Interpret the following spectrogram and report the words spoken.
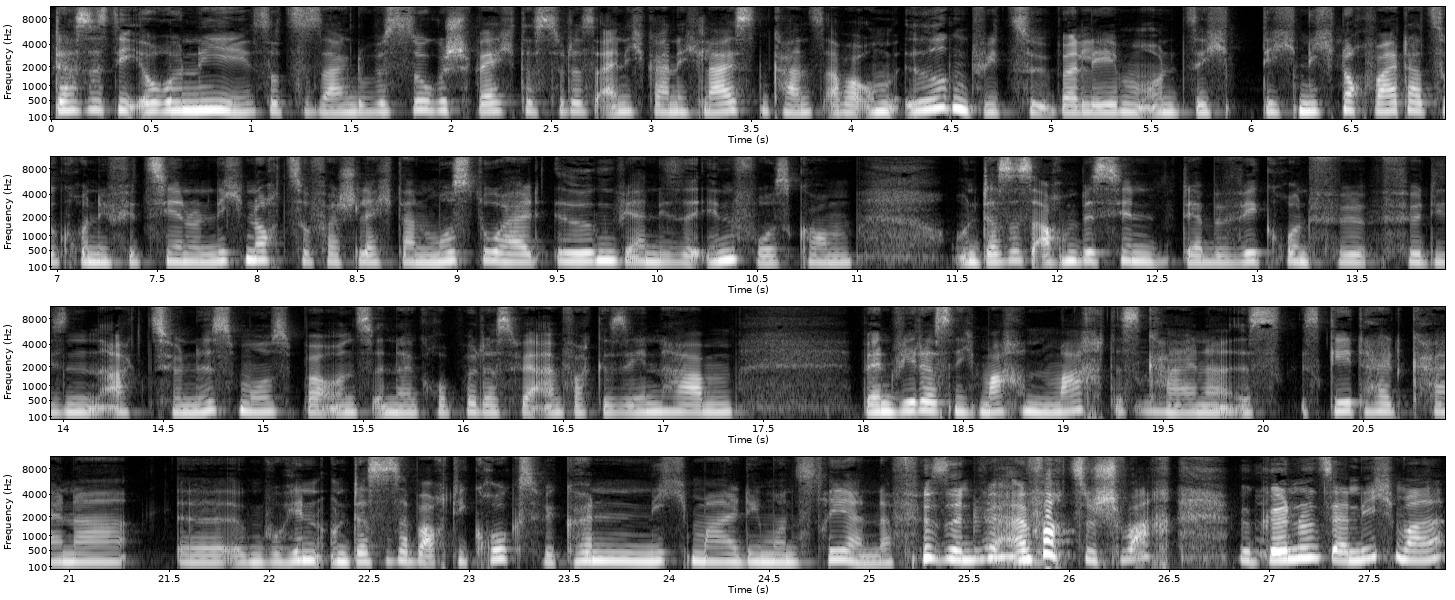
Das ist die Ironie sozusagen. Du bist so geschwächt, dass du das eigentlich gar nicht leisten kannst, aber um irgendwie zu überleben und sich dich nicht noch weiter zu chronifizieren und nicht noch zu verschlechtern, musst du halt irgendwie an diese Infos kommen. Und das ist auch ein bisschen der Beweggrund für, für diesen Aktionismus bei uns in der Gruppe, dass wir einfach gesehen haben, wenn wir das nicht machen, macht es mhm. keiner. Es, es geht halt keiner äh, irgendwo hin. Und das ist aber auch die Krux. Wir können nicht mal demonstrieren. Dafür sind wir einfach zu schwach. Wir können uns ja nicht mal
